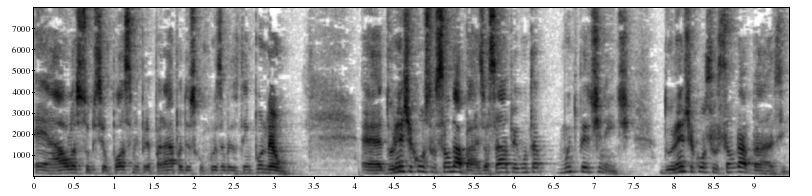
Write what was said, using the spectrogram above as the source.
é aula sobre se eu posso me preparar para dois concursos ao mesmo tempo ou não. É, durante a construção da base, essa é uma pergunta muito pertinente. Durante a construção da base,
